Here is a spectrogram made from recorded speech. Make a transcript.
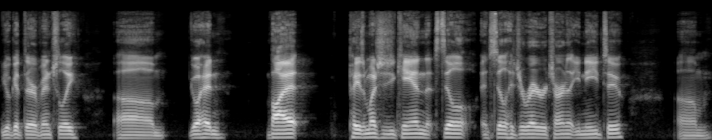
You'll get there eventually. Um, go ahead and buy it. Pay as much as you can that still and still hit your rate of return that you need to. Um,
